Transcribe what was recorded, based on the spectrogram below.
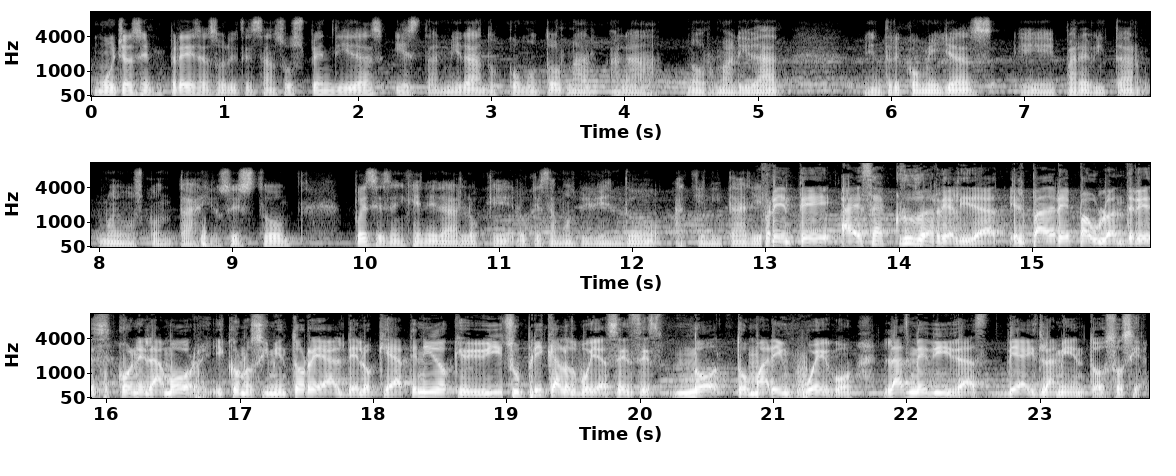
Muchas empresas ahorita están suspendidas y están mirando cómo tornar a la normalidad, entre comillas, eh, para evitar nuevos contagios. Esto pues es en general lo que, lo que estamos viviendo aquí en Italia. Frente a esa cruda realidad, el padre Paulo Andrés, con el amor y conocimiento real de lo que ha tenido que vivir, suplica a los boyacenses no tomar en juego las medidas de aislamiento social.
